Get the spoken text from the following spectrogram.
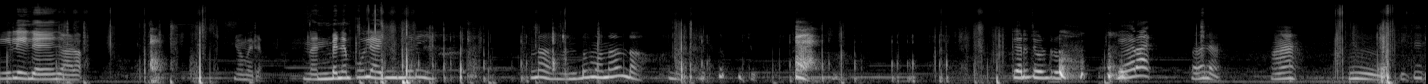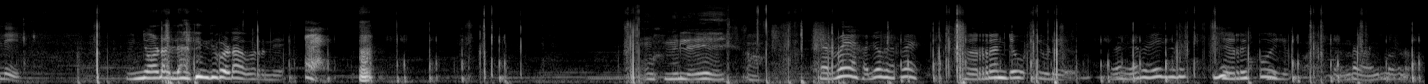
ഇല്ല ഞാൻ ചാടാം. ഞാൻ വരാം. നൻപനെ പോലെ അരിയില്ലടേ ഉണ്ടാ നൻപൻ വന്നാണ്ടാ? കയറി ചോട്ടു കയറാൻ ആനാ ആ. ഉം, ഇതല്ലേ ഇഞ്ഞോടല്ല ഇഞ്ഞോടാ പറഞ്ഞേ. ഒന്നില്ലേ ആ. ഹെറേ ഹലോ ഹെറേ ഹെറന്റെ ഇവിടെ. ഹെറേ ഇങ്ങട്. ഹെറിപ്പോ വരും എന്താ കാര്യം പറഞ്ഞോ ഉം,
